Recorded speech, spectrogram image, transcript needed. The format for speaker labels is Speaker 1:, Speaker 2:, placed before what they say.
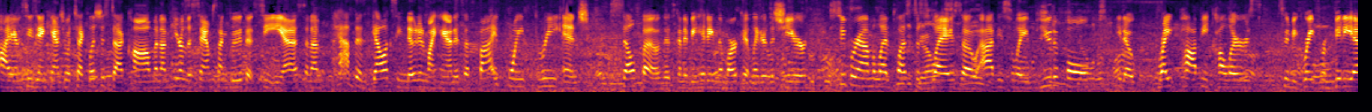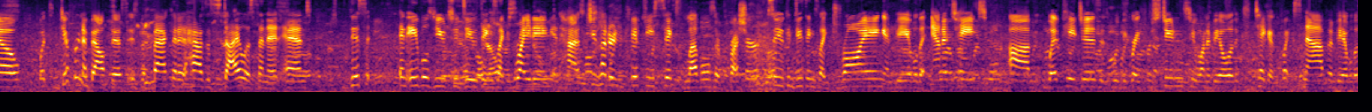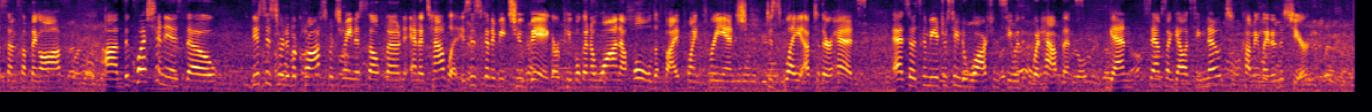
Speaker 1: Hi, I'm Suzanne Cantor with Techlicious.com, and I'm here on the Samsung booth at CES, and I have the Galaxy Note in my hand. It's a 5.3-inch cell phone that's going to be hitting the market later this year. Super AMOLED Plus display, so obviously beautiful, you know, bright poppy colors. It's going to be great for video. What's different about this is the fact that it has a stylus in it, and this enables you to do things like writing. It has 256 levels of pressure, so you can do things like drawing and be able to annotate um, web pages. It would be great for students who want to be able to take a quick snap and be able to send something off. Um, the question is, though, this is sort of a cross between a cell phone and a tablet. Is this going to be too big? Are people going to want to hold a 5.3 inch display up to their heads? And so it's going to be interesting to watch and see what, what happens. Again, Samsung Galaxy Note coming later this year.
